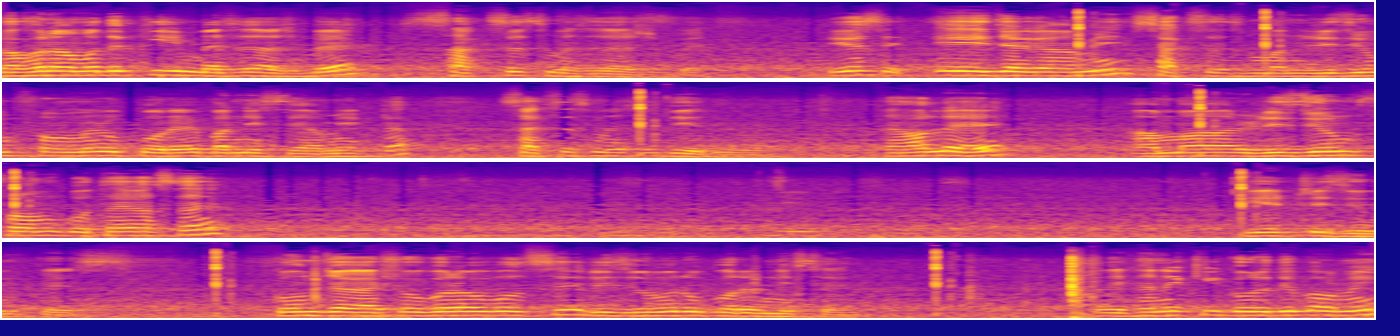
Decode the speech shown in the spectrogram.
তখন আমাদের কি মেসেজ আসবে? সাকসেস মেসেজ আসবে। ঠিক আছে? এই জায়গায় আমি সাকসেস মানে রিজিউম ফর্মের উপরে বা নিচে আমি একটা সাকসেস মেসেজ দিয়ে দিব। তাহলে আমার রিজিউম ফর্ম কোথায় আছে? ক্রিয়েট রিজিউম পেজ কোন জায়গায়? শো করাবো বলছে রিজিউমের উপরে নিচে। তো এখানে কি করে দিব আমি?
